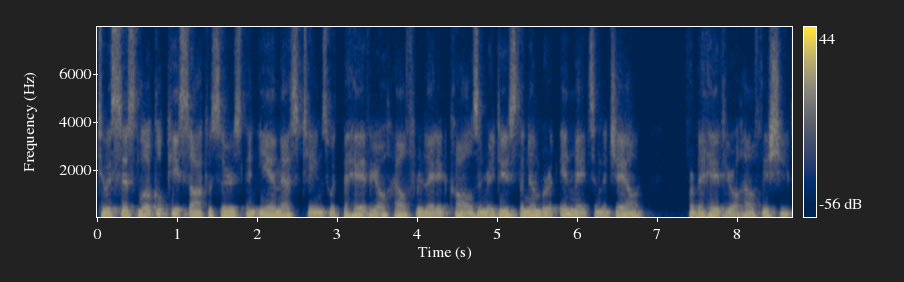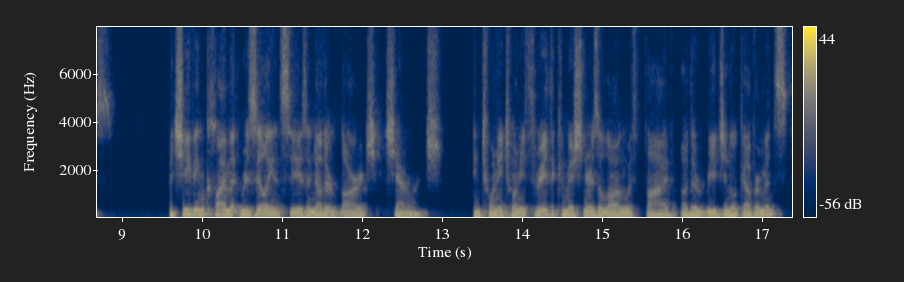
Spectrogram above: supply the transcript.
to assist local peace officers and EMS teams with behavioral health related calls and reduce the number of inmates in the jail for behavioral health issues. Achieving climate resiliency is another large challenge. In 2023, the commissioners, along with five other regional governments,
